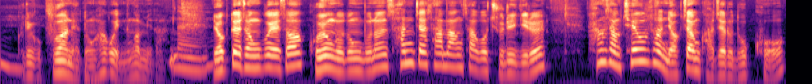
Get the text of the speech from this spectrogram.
음. 그리고 부안해동하고 있는 겁니다. 네. 역대 정부에서 고용노동부는 산재 사망 사고 줄이기를 항상 최우선 역점 과제로 놓고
